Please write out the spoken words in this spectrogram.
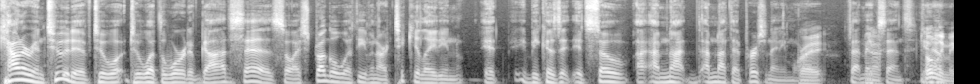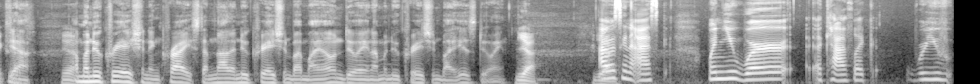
counterintuitive to what to what the Word of God says. So I struggle with even articulating it because it, it's so I, I'm not I'm not that person anymore. Right. If that makes Yeah. sense. Totally know? makes yeah. sense. Yeah. I'm a new creation in Christ. I'm not a new creation by my own doing. I'm a new creation by His doing. Yeah. I was going to ask when you were a Catholic, were you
